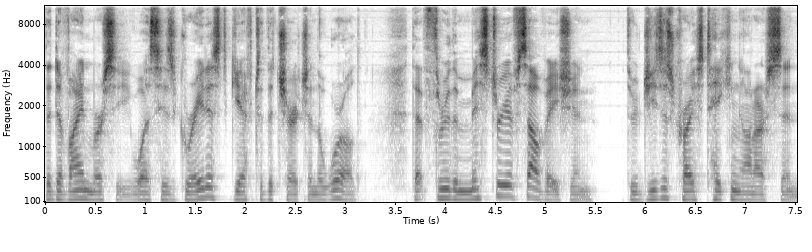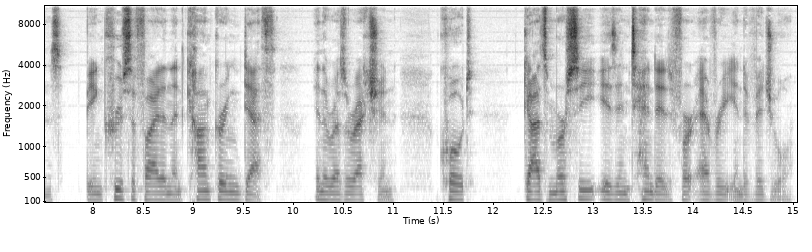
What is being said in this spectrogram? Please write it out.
the divine mercy, was his greatest gift to the church and the world, that through the mystery of salvation, through Jesus Christ taking on our sins, being crucified, and then conquering death in the resurrection. Quote, God's mercy is intended for every individual.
